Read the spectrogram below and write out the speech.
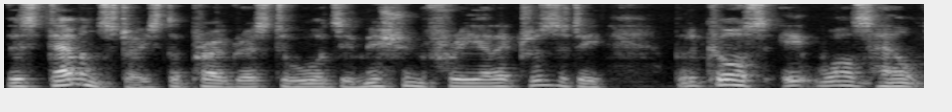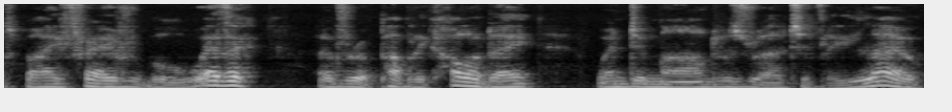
This demonstrates the progress towards emission free electricity, but of course it was helped by favourable weather over a public holiday when demand was relatively low.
